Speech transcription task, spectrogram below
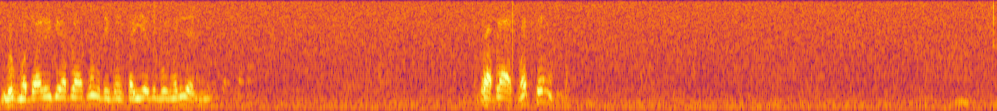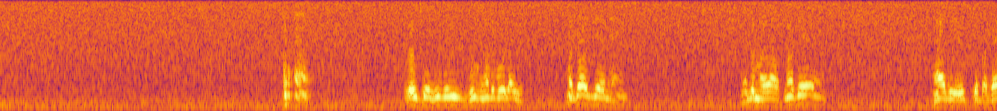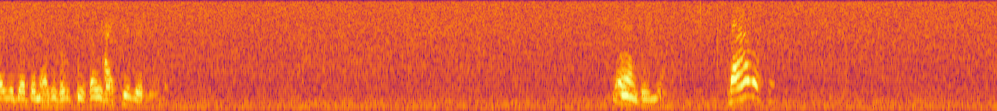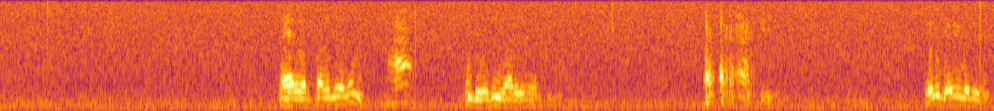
ભૂખ મટાડી કે આપણા હાથમાં નથી પણ ખાઈએ તો ભૂખ મળી જાય ને. આપણા હાથમાં જ છે ને. કહું તો હજી ભૂખ મને બોલાવી. મટાડી દે ને તો મારા હાથમાં છે. હા ભાઈ એવું છે બધાય જગ્યા તેને હજુ થોડું પીસાવી રાખીએ છીએ. થઈ ગયા? બરાબર છે. વર્ષ ચાલે છે ને? હું. જોઉં છું વાર ઘડીએ. થોડું ગયું બધું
